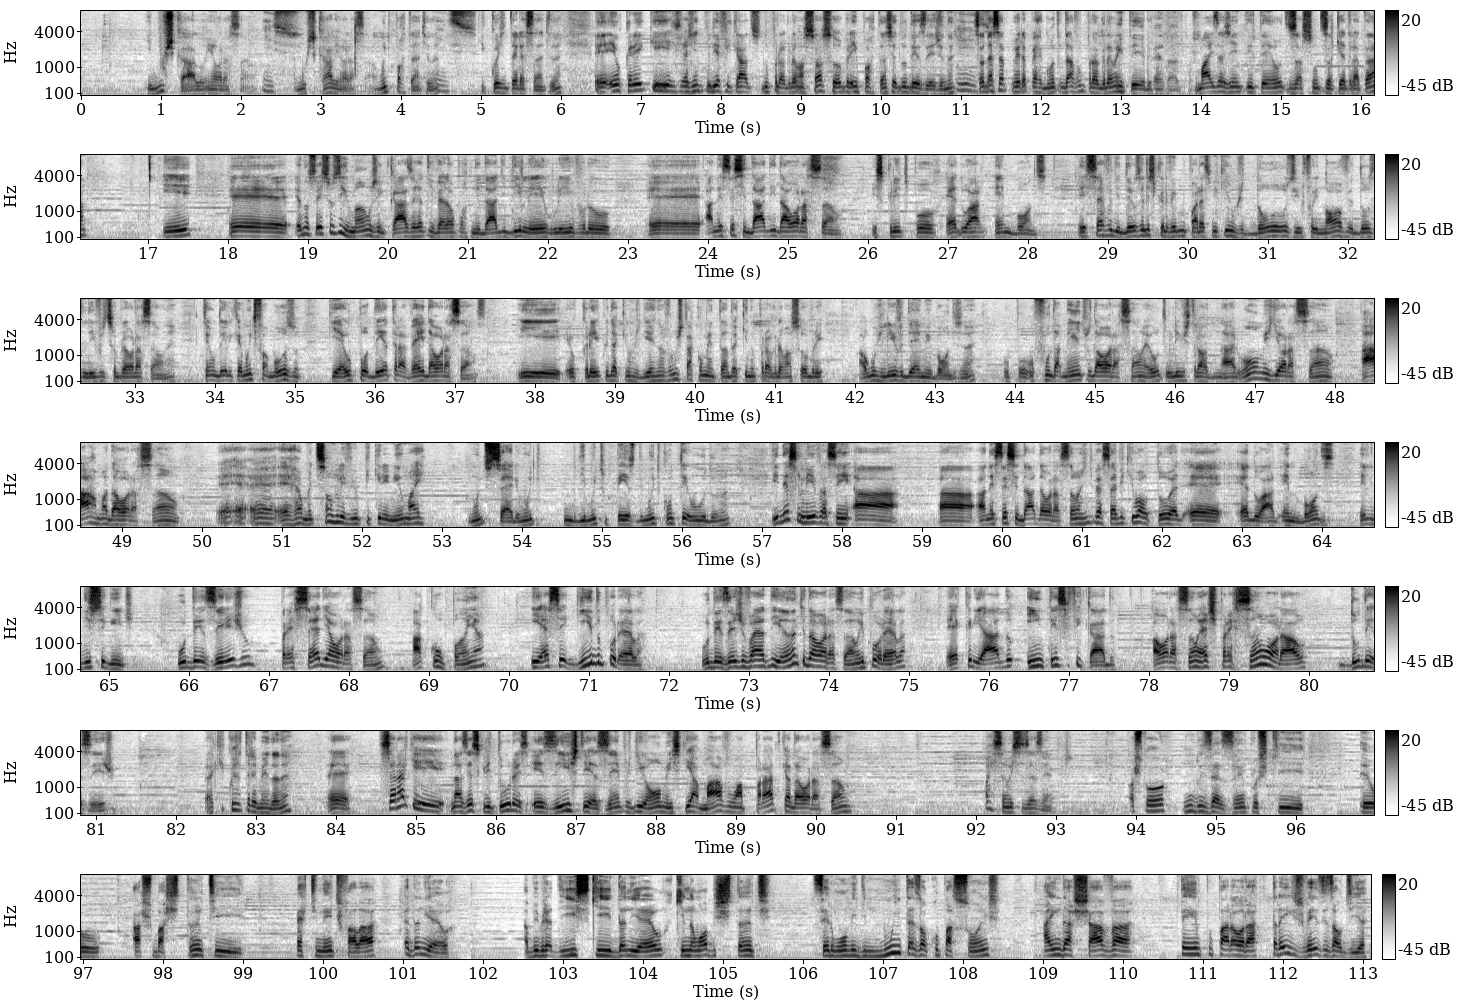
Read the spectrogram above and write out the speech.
e buscá-lo em oração. Isso. É buscá-lo em oração. Muito importante, né? Isso. Que coisa interessante, né? É, eu creio que a gente podia ficar no programa só sobre a importância do desejo, né? Isso. Só nessa primeira pergunta dava um programa inteiro. Verdade, pastor. Mas a gente tem outros assuntos aqui a tratar. E é, eu não sei se os irmãos em casa já tiveram a oportunidade de ler o livro é, A Necessidade da Oração, escrito por Edward M. Bonds. Esse servo de Deus, ele escreveu, me parece que uns 12, foi 9 ou 12 livros sobre a oração. Né? Tem um dele que é muito famoso, que é O Poder através da Oração. E eu creio que daqui a uns dias nós vamos estar comentando aqui no programa sobre alguns livros de M. Bonds. Né? O, o Fundamentos da Oração é outro livro extraordinário. Homens de Oração, A Arma da Oração. É, é, é, é realmente são um livrinho pequenininho, mas muito sério, muito, de muito peso, de muito conteúdo. Né? E nesse livro, assim, a, a, a, necessidade da oração, a gente percebe que o autor, é, é Eduardo M. Bondes, ele diz o seguinte: o desejo precede a oração, acompanha e é seguido por ela. O desejo vai adiante da oração e por ela é criado e intensificado. A oração é a expressão oral do desejo. É, que coisa tremenda, né? É, será que nas Escrituras existem exemplos de homens que amavam a prática da oração? Quais são esses exemplos? Pastor, um dos exemplos que eu acho bastante pertinente falar é Daniel. A Bíblia diz que Daniel, que não obstante ser um homem de muitas ocupações, ainda achava tempo para orar três vezes ao dia.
